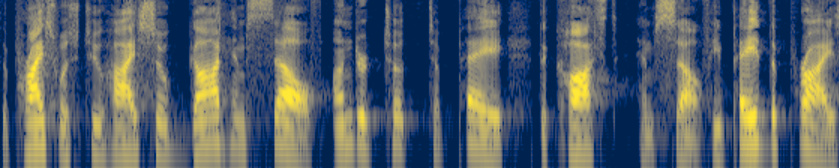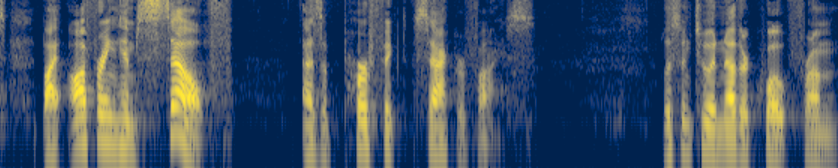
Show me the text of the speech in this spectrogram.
The price was too high, so God Himself undertook to pay the cost Himself. He paid the price by offering Himself as a perfect sacrifice. Listen to another quote from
